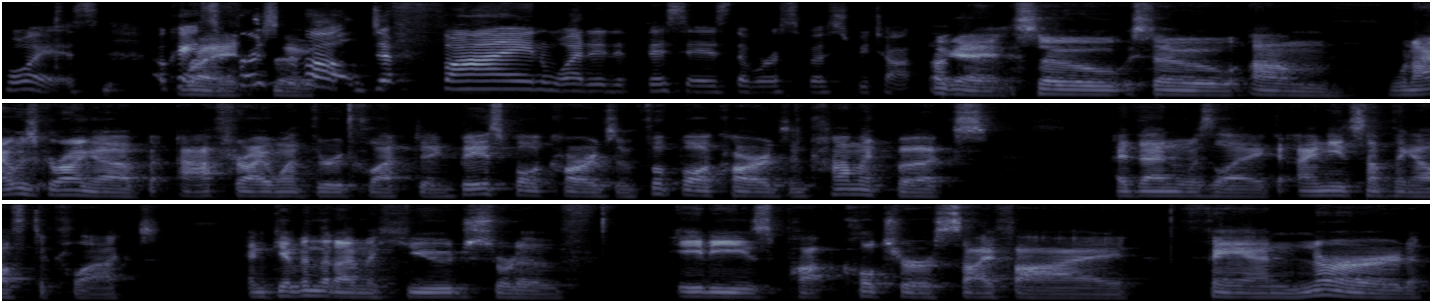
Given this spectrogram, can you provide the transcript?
toys. Okay, Right, so first of all, define what it this is that we're supposed to be talking. Okay, about. so so um when I was growing up, after I went through collecting baseball cards and football cards and comic books, I then was like, I need something else to collect. And given that I'm a huge sort of 80s pop culture sci-fi fan nerd,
